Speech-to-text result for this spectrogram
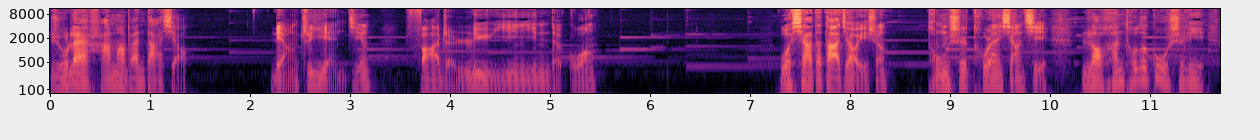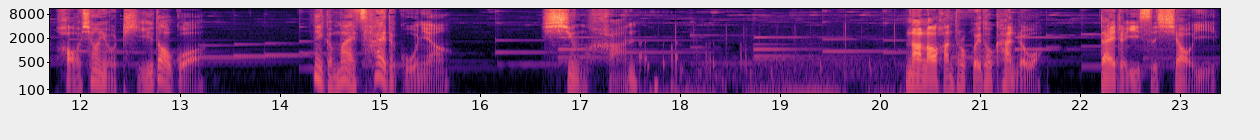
如癞蛤蟆般大小。两只眼睛发着绿茵茵的光，我吓得大叫一声，同时突然想起老韩头的故事里好像有提到过，那个卖菜的姑娘姓韩。那老韩头回头看着我，带着一丝笑意，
